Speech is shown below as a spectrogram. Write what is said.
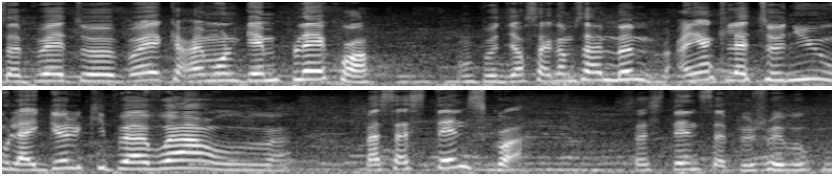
Ça peut être ouais, carrément le gameplay quoi. On peut dire ça comme ça, même rien que la tenue ou la gueule qu'il peut avoir, ou, bah, ça se tense quoi. Ça se tense, ça peut jouer beaucoup.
